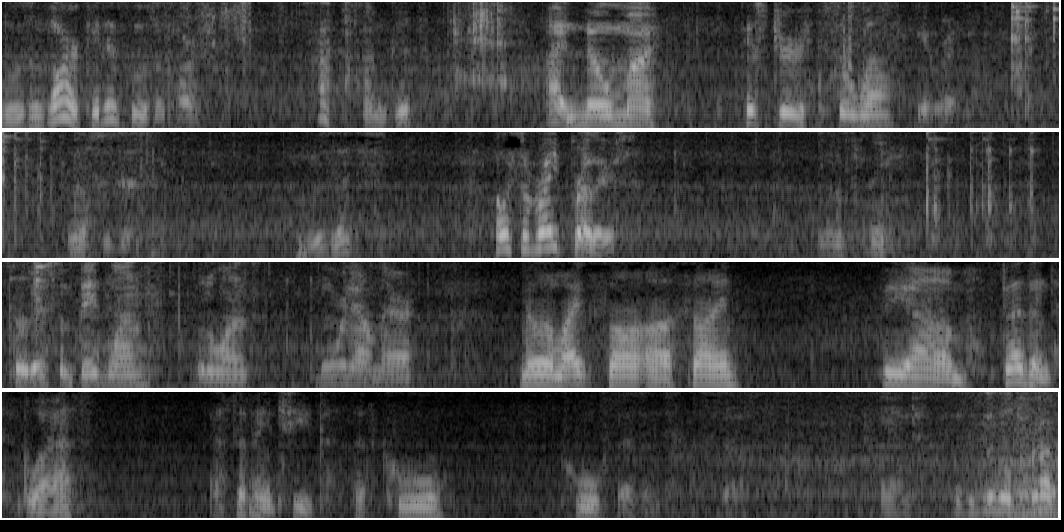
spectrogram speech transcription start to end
Lewis and Clark. It is Lewis and Clark. Huh, I'm good. I know my history so well. Yeah, right. What else is this? Who is this? Oh, it's the Wright brothers. The plane. So there's some big ones, little ones, more down there. Miller Lite so, uh, sign. The um, pheasant glass. That stuff ain't cheap. That's cool, cool pheasant stuff. And it's a good little truck.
